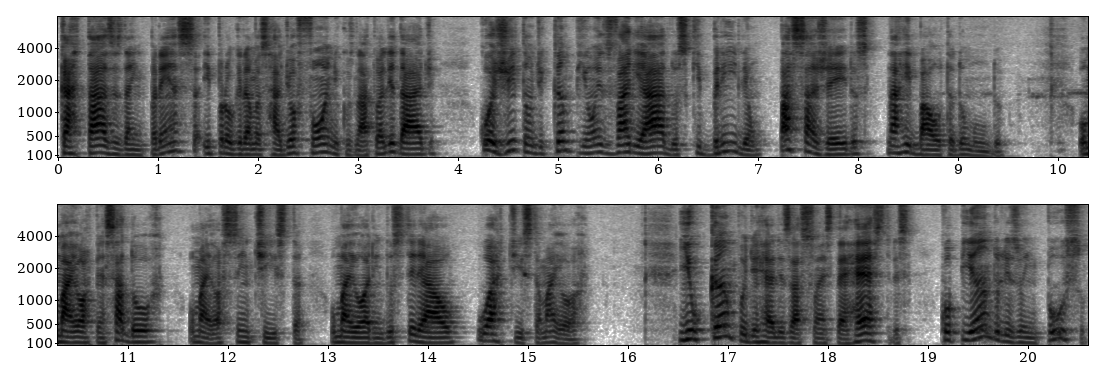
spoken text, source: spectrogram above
Cartazes da imprensa e programas radiofônicos na atualidade cogitam de campeões variados que brilham passageiros na ribalta do mundo. O maior pensador, o maior cientista, o maior industrial, o artista maior. E o campo de realizações terrestres, copiando-lhes o impulso,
